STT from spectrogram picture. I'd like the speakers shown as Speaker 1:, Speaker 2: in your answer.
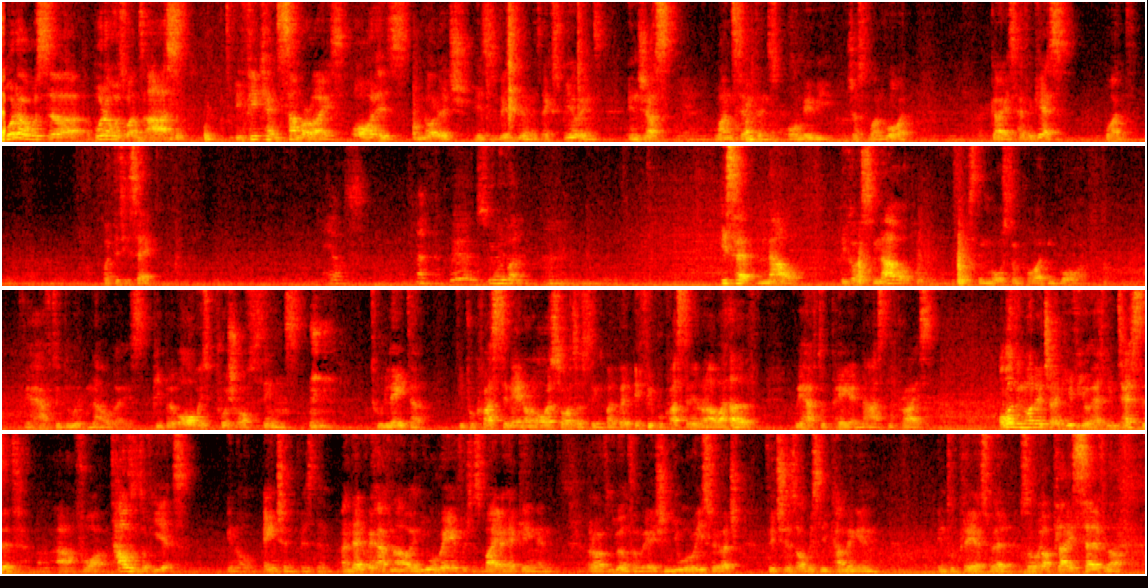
Speaker 1: Buddha was, uh, Buddha was once asked if he can summarize all his knowledge, his wisdom, his experience in just one sentence or maybe just one word. Guys, have a guess. What, what did he say?
Speaker 2: Health.
Speaker 1: He said now, because now is the most important word. We have to do it now, guys. People always push off things to later. We procrastinate on all sorts of things, but if we procrastinate on our health, we have to pay a nasty price. All the knowledge I give you has been tested uh, for thousands of years, you know, ancient wisdom. And then we have now a new wave, which is biohacking and a lot of new information, new research, which is obviously coming in into play as well. So apply self-love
